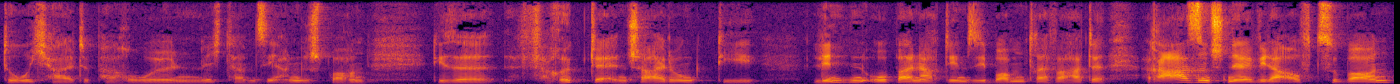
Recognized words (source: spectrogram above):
Durchhalteparolen, nicht? Haben Sie angesprochen, diese verrückte Entscheidung, die Lindenoper, nachdem sie Bombentreffer hatte, rasend schnell wieder aufzubauen,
